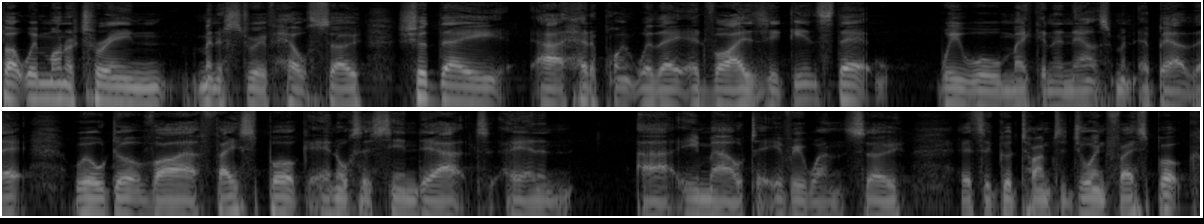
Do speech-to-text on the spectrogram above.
but we're monitoring Ministry of Health. So, should they uh, hit a point where they advise against that, we will make an announcement about that. We'll do it via Facebook and also send out an uh, email to everyone. So, it's a good time to join Facebook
